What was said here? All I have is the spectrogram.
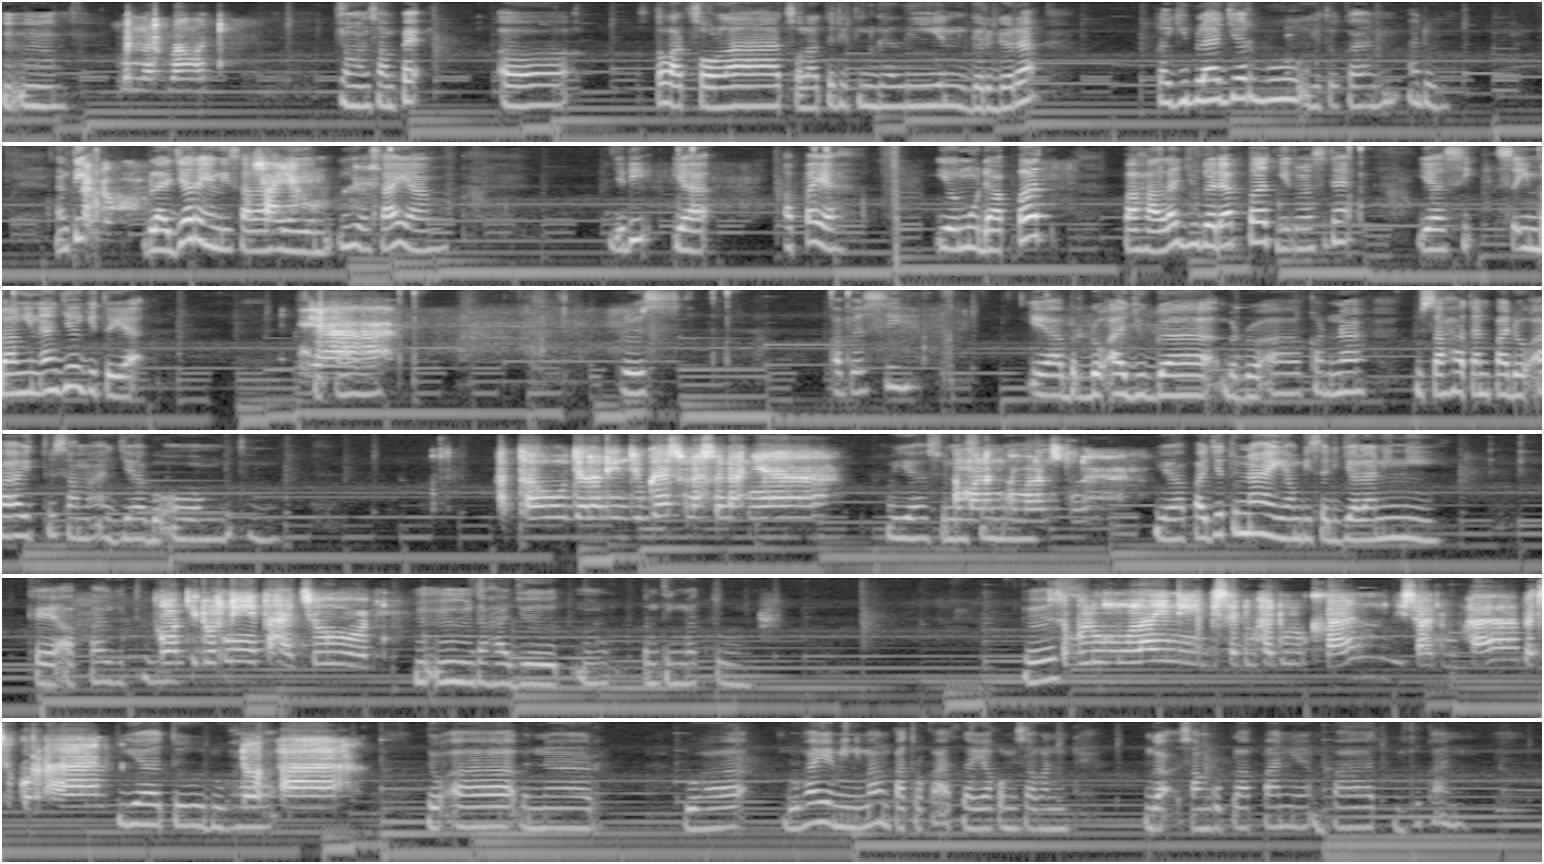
Mm-mm. Bener banget. jangan sampai eh, telat sholat sholatnya ditinggalin gara-gara lagi belajar bu gitu kan aduh nanti Aduh. belajar yang disalahin iya sayang jadi ya apa ya ilmu dapet pahala juga dapet gitu maksudnya ya si, seimbangin aja gitu ya Ya. terus apa sih ya berdoa juga berdoa karena usaha tanpa doa itu sama aja bohong gitu Atau jalanin juga sunah-sunahnya. Oh iya sunnah sunnah. Amalan-amalan sunnah. ya apa aja tuh nah yang bisa dijalani nih? Kayak apa gitu? Bangun tidur nih tahajud. Mm-mm, tahajud. Nomor penting banget tuh. Terus? Sebelum mulai nih bisa duha dulu kan? Bisa duha, baca Quran, iya tuh duha. doa. doa bener duha duha ya minimal 4 rakaat lah ya kalau misalkan nggak sanggup 8 ya 4 gitu kan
